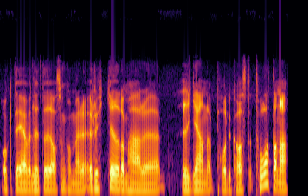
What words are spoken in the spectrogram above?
Och det är väl lite jag som kommer rycka i de här eh, IGN podcast-tåtarna.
